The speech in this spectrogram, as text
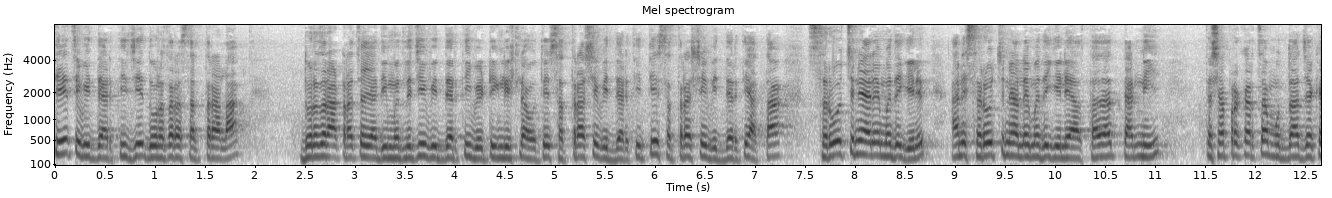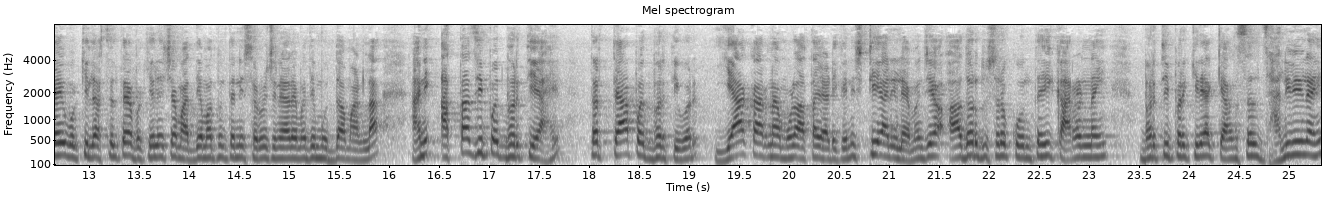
तेच विद्यार्थी जे दोन हजार सतराला दोन हजार अठराच्या यादीमधले जे विद्यार्थी वेटिंग लिस्टला होते सतराशे विद्यार्थी ते सतराशे विद्यार्थी आता सर्वोच्च न्यायालयामध्ये गेले आणि सर्वोच्च न्यायालयामध्ये गेले असता त्यांनी तशा प्रकारचा मुद्दा जे काही वकील असतील त्या वकिलाच्या माध्यमातून त्यांनी सर्वोच्च न्यायालयामध्ये मुद्दा मांडला आणि आता जी पदभरती आहे तर त्या पदभरतीवर या कारणामुळं आता या ठिकाणी स्टे आलेला आहे. म्हणजे अदर दुसरं कोणतंही कारण नाही भरती प्रक्रिया कॅन्सल झालेली नाही.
